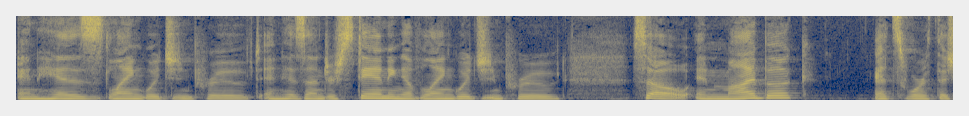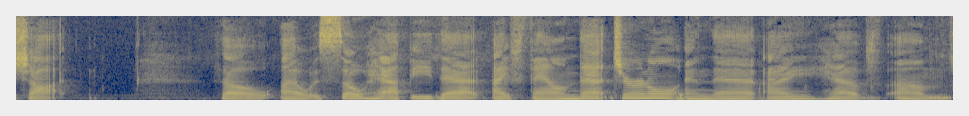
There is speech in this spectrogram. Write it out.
and his language improved and his understanding of language improved. So, in my book, it's worth a shot. So, I was so happy that I found that journal and that I have um,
